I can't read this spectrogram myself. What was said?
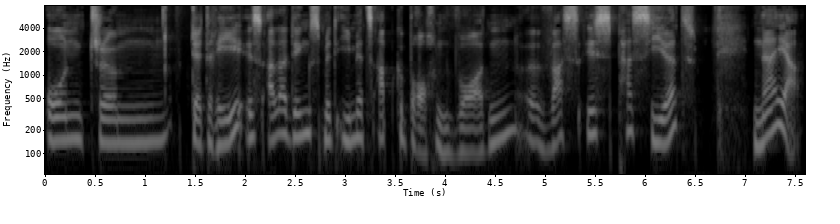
Und ähm, der Dreh ist allerdings mit ihm jetzt abgebrochen worden. Was ist passiert? Naja,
